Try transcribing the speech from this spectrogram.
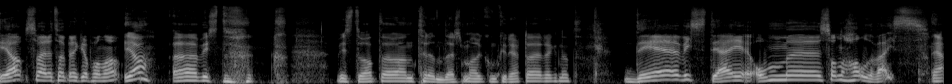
Ja, Sverre Torp rekker opp hånda. Ja, øh, visste du Visste du at det var en trønder som har konkurrert der, Knut? Det visste jeg om eh, sånn halvveis. Ja.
